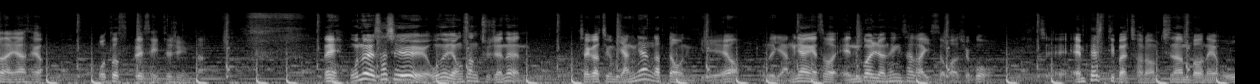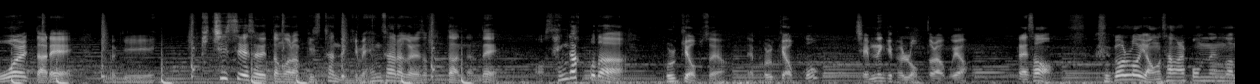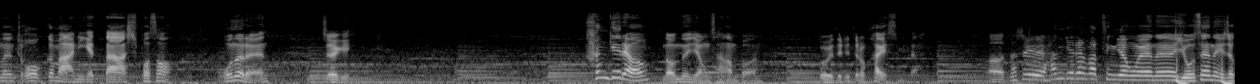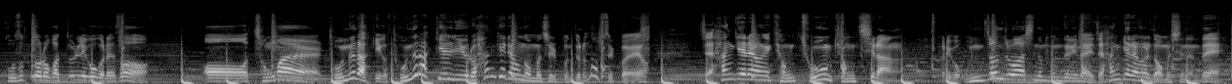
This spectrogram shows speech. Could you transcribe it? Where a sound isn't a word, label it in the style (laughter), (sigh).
안녕하세요. 모터스프레스 이태준입니다. 네 오늘 사실 오늘 영상 주제는 제가 지금 양양 갔다 오는 길이에요. 오늘 양양에서 N 관련 행사가 있어가지고 이제 N 페스티벌처럼 지난번에 5월 달에 여기 피치스에서 했던 거랑 비슷한 느낌의 행사라 그래서 갔다 왔는데 어, 생각보다 볼 게 없어요. 네, 볼 게 없고 재밌는 게 별로 없더라고요. 그래서 그걸로 영상을 뽑는 거는 조금 아니겠다 싶어서 오늘은 저기 한계령 넘는 영상 한번 보여드리도록 하겠습니다. 어, 사실 한계령 같은 경우에는 요새는 이제 고속도로가 뚫리고 그래서 어, 정말 돈을 아끼고 돈을 아낄 이유로 한계령 넘으실 분들은 없을 거예요. 이제 한계령의 경, 좋은 경치랑 그리고 운전 좋아하시는 분들이나 이제 한계령을 넘으시는데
